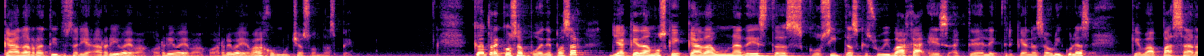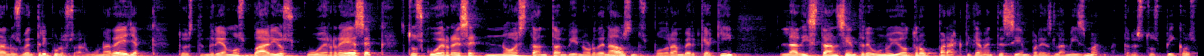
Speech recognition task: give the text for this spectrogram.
cada ratito estaría arriba y abajo, arriba y abajo, arriba y abajo, muchas ondas P. ¿Qué otra cosa puede pasar? Ya quedamos que cada una de estas cositas que sube y baja es actividad eléctrica de las aurículas que va a pasar a los ventrículos, alguna de ellas. Entonces tendríamos varios QRS. Estos QRS no están tan bien ordenados, entonces podrán ver que aquí la distancia entre uno y otro prácticamente siempre es la misma entre estos picos.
